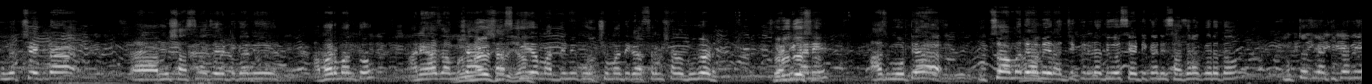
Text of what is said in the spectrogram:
पुनश्च एकदा मी शासनाचे या ठिकाणी आभार मानतो. आणि आज आमच्या शासकीय माध्यमिक उच्च माध्यमिक आश्रमशाळा दुधड या ठिकाणी आज मोठ्या उत्साहामध्ये आम्ही राज्य क्रीडा दिवस या ठिकाणी साजरा करत आहोत. नुकतंच या ठिकाणी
